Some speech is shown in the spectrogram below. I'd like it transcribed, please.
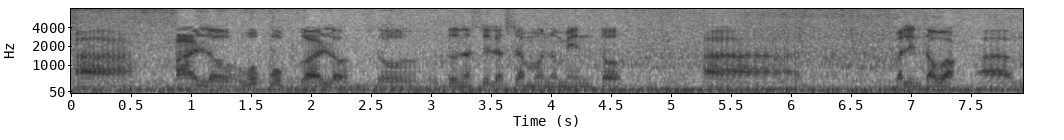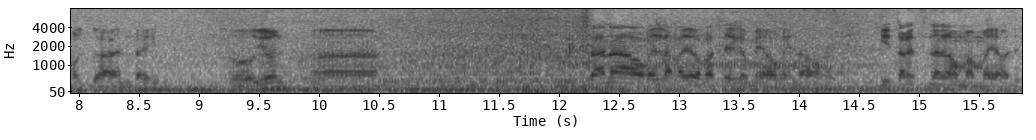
ah, Carlo, whoop whoop Carlo. So doon na sila sa monumento ah Balintawak ah, mag-aantay. So yun, ah, sana okay lang kayo kasi kami okay na okay. Kita-kits na lang mamaya ulit.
